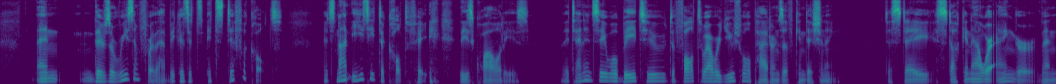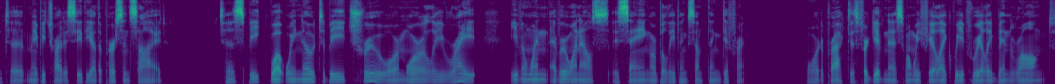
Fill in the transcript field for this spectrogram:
And there's a reason for that because it's it's difficult. It's not easy to cultivate these qualities. The tendency will be to default to our usual patterns of conditioning, to stay stuck in our anger than to maybe try to see the other person's side, to speak what we know to be true or morally right, even when everyone else is saying or believing something different or to practice forgiveness when we feel like we've really been wronged.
